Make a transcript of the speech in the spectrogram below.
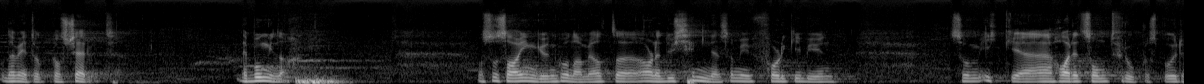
Og det vet dere hvordan det ser ut. Det bugna. Og så sa Ingunn, kona mi, at Arne, du kjenner så mye folk i byen som ikke har et sånt frokostbord.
